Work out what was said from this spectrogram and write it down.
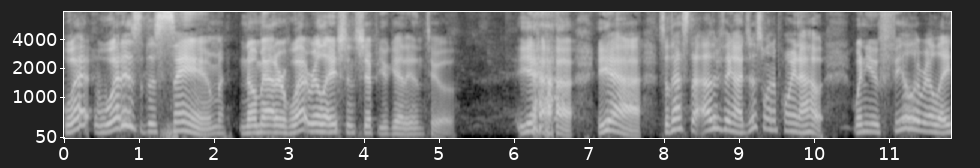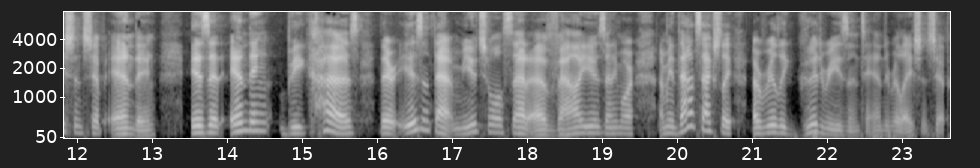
What what is the same no matter what relationship you get into? Yeah. Yeah. So that's the other thing I just want to point out. When you feel a relationship ending, is it ending because there isn't that mutual set of values anymore? I mean, that's actually a really good reason to end a relationship.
